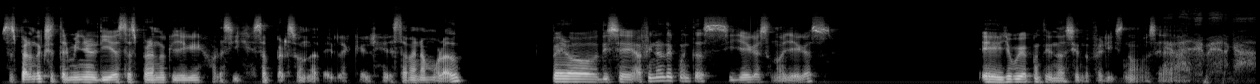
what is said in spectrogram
está esperando que se termine el día, está esperando que llegue ahora sí esa persona de la que él estaba enamorado. Pero dice, a final de cuentas, si llegas o no llegas, eh, yo voy a continuar siendo feliz, ¿no? O sea, me vale verga.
